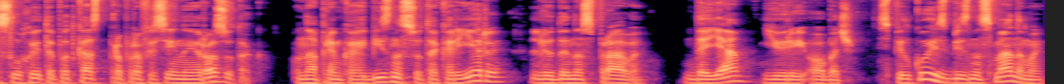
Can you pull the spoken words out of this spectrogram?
слухаєте подкаст про професійний розвиток у напрямках бізнесу та кар'єри Людина справи, де я, Юрій Обач, спілкуюсь з бізнесменами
